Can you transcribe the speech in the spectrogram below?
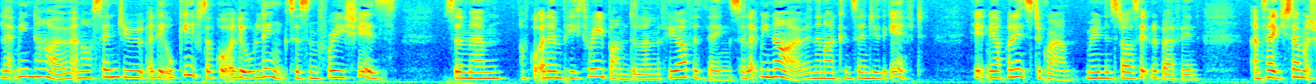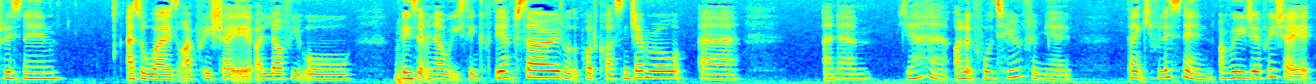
let me know and I'll send you a little gift. I've got a little link to some free shiz. Some um I've got an MP3 bundle and a few other things. So let me know and then I can send you the gift. Hit me up on Instagram, Moon and Stars Hypnobirthing. And thank you so much for listening. As always, I appreciate it. I love you all. Please let me know what you think of the episode or the podcast in general. Uh, and um, yeah, I look forward to hearing from you. Thank you for listening. I really do appreciate it.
